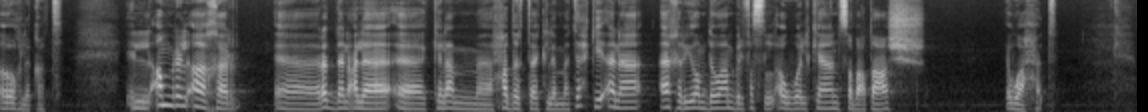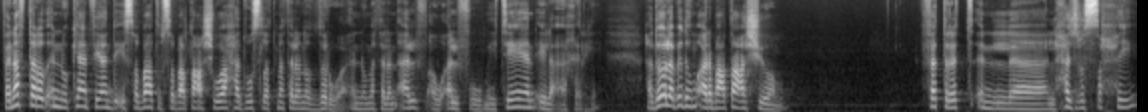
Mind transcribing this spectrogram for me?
أغلقت. الأمر الآخر آه، ردا على آه، كلام حضرتك لما تحكي أنا آخر يوم دوام بالفصل الأول كان 17 واحد. فنفترض إنه كان في عندي إصابات ب 17 واحد وصلت مثلا الذروة إنه مثلا 1000 أو 1200 إلى آخره. هذول بدهم 14 يوم. فترة الحجر الصحي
